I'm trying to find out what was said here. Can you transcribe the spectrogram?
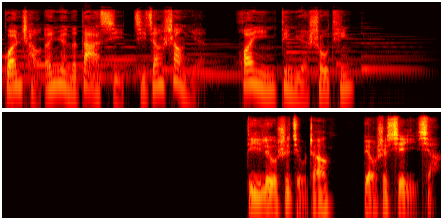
官场恩怨的大戏即将上演，欢迎订阅收听。第六十九章，表示谢意下，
